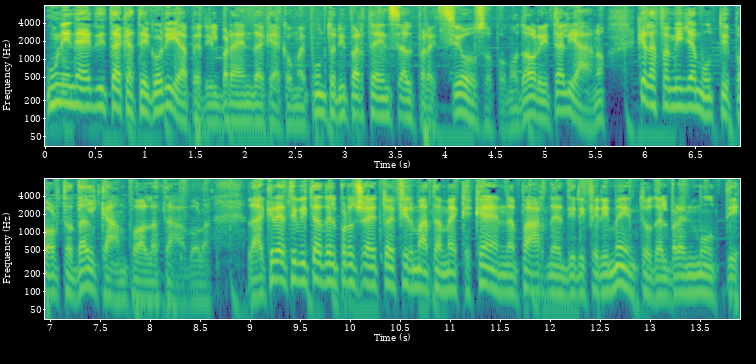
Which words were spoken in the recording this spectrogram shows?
un'inedita categoria per il brand che ha come punto di partenza il prezioso pomodoro italiano che la famiglia Mutti porta dal campo alla tavola. La creatività del progetto è firmata McCann, partner di riferimento del brand Mutti,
